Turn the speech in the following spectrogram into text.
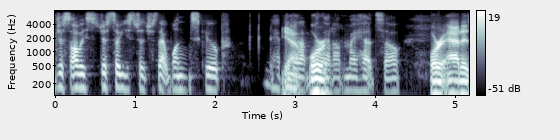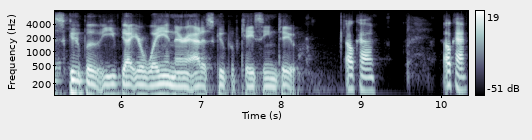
just always just so used to just that one scoop. Have to yeah, get or, that out of my head. So. Or add a scoop of you've got your whey in there. Add a scoop of casein too. Okay. Okay.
